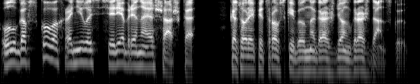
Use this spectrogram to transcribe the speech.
У Луговского хранилась серебряная шашка, которой Петровский был награжден в гражданскую.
